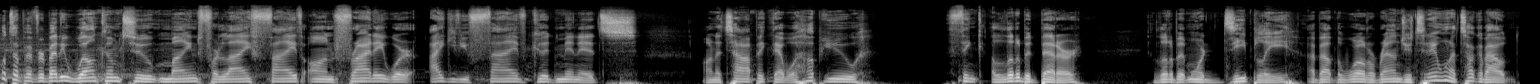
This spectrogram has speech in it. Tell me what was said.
What's up, everybody? Welcome to Mind for Life 5 on Friday, where I give you five good minutes on a topic that will help you think a little bit better, a little bit more deeply about the world around you. Today, I want to talk about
